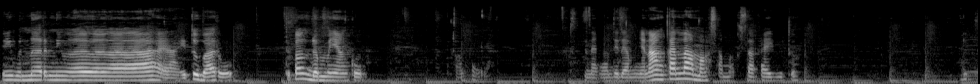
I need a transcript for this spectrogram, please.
ini benar, ini lalala." ya itu baru. Itu kan udah menyangkut apa ya? Tindakan tidak menyenangkan lah maksa-maksa kayak gitu. Gitu.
